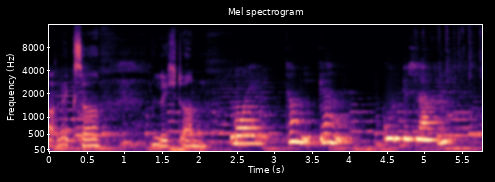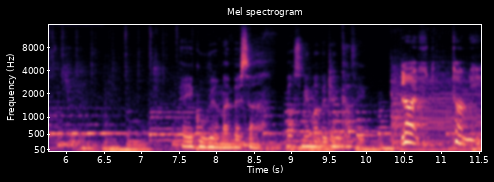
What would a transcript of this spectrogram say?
Alexa, Licht an. Moin, Tommy, gerne. Gut geschlafen? Hey Google, mein Besser. Mach's mir mal bitte einen Kaffee. Läuft, Tommy.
